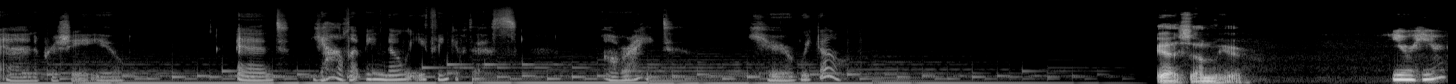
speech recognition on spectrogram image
and appreciate you. And yeah, let me know what you think of this. All right, here we go. Yes, I'm here. You're here?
